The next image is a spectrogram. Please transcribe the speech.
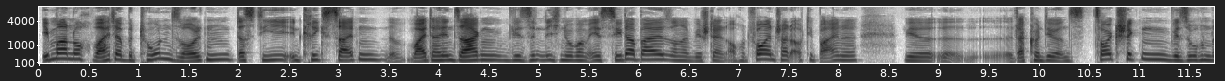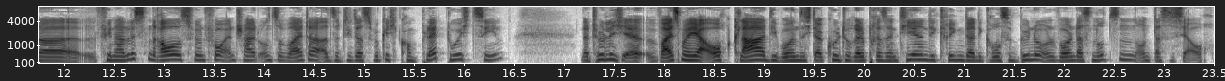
immer noch weiter betonen sollten, dass die in Kriegszeiten weiterhin sagen, wir sind nicht nur beim ESC dabei, sondern wir stellen auch einen Vorentscheid auf die Beine. Wir, äh, da könnt ihr uns Zeug schicken, wir suchen da Finalisten raus für einen Vorentscheid und so weiter, also die das wirklich komplett durchziehen. Natürlich äh, weiß man ja auch, klar, die wollen sich da kulturell präsentieren, die kriegen da die große Bühne und wollen das nutzen und das ist ja auch,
